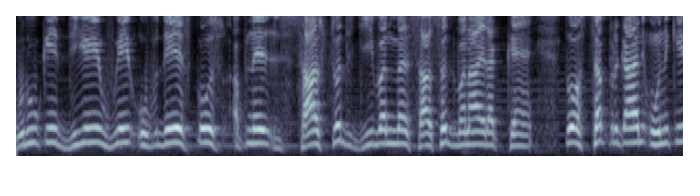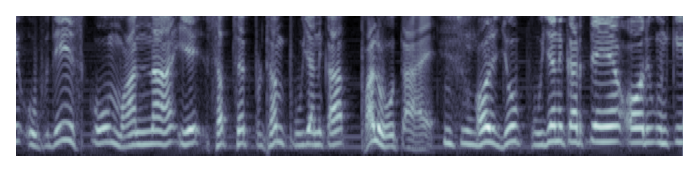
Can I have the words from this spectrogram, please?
गुरु के दिए हुए उपदेश को अपने शाश्वत जीवन में शाश्वत बनाए रखें तो सब प्रकार उनके उपदेश को मानना ये सबसे प्रथम पूजन का फल होता है। और जो पूजन करते हैं और उनकी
